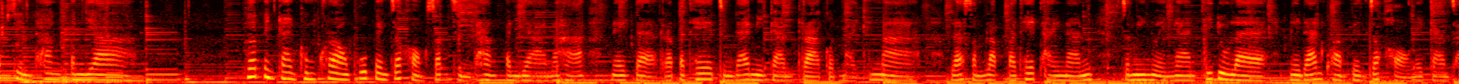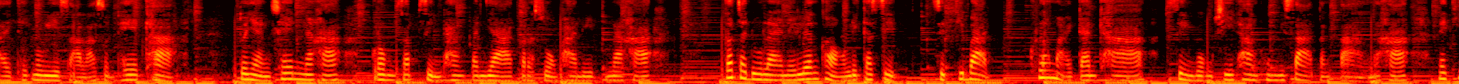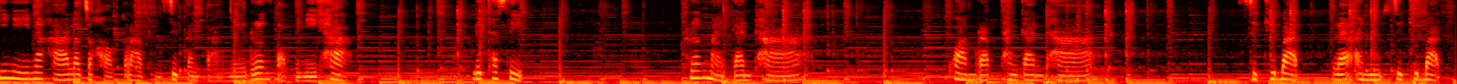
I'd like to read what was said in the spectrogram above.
ทรัพย์สินทางปัญญา เพื่อเป็นการคุ้มครองผู้เป็นเจ้าของทรัพย์สินทางปัญญานะคะ ในแต่ละประเทศจึงได้มีการตรากฎหมายขึ้นมา และสำหรับประเทศไทยนั้น จะมีหน่วยงานที่ดูแลในด้านความเป็นเจ้าของในการใช้เทคโนโลยีสารสนเทศค่ะตัวอย่างเช่นนะคะ กรมทรัพย์สินทางปัญญากระทรวงพาณิชย์นะคะ ก็จะดูแลในเรื่องของลิขสิทธิ์ สิทธิบัตร เครื่องหมายการค้า สิ่งบ่งชี้ทางภูมิศาสตร์ต่างๆนะคะ ในที่นี้นะคะเราจะขอกล่าวถึงสิทธิ์ต่างๆ ในเรื่องต่อไปนี้ค่ะ ลิขสิทธิ์ เครื่องหมายการค้า ความรับทางการค้า สิทธิบัตรและอนุสิทธิบัตร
